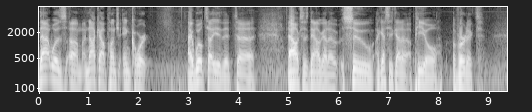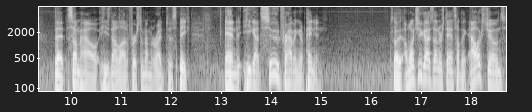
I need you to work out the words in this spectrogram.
that was um, a knockout punch in court. I will tell you that uh, Alex has now got to sue. I guess he's got to appeal a verdict that somehow he's not allowed a First Amendment right to speak, and he got sued for having an opinion. So I want you guys to understand something. Alex Jones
